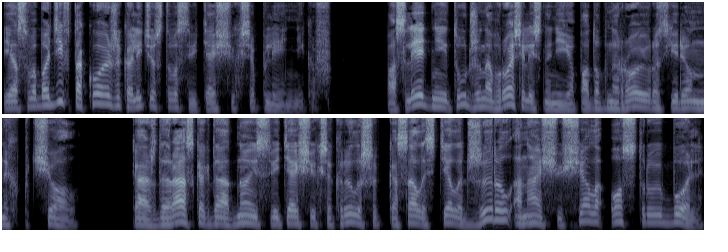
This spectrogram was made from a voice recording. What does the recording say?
и освободив такое же количество светящихся пленников. Последние тут же набросились на нее, подобно рою разъяренных пчел. Каждый раз, когда одно из светящихся крылышек касалось тела Джирл, она ощущала острую боль.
